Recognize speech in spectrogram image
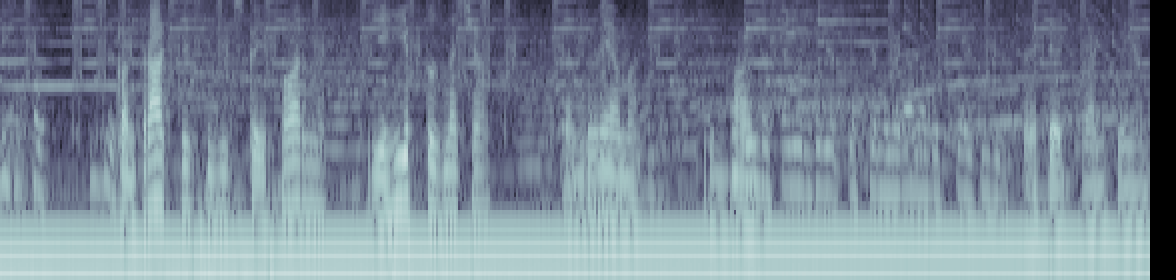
2700. Пиздец. Контракти фізичної форми. Єгипту значок. Емблема. Ібан. Та схема, то я така схема нереально десь стоїть пиздец. 3 5 2 ніхуя не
